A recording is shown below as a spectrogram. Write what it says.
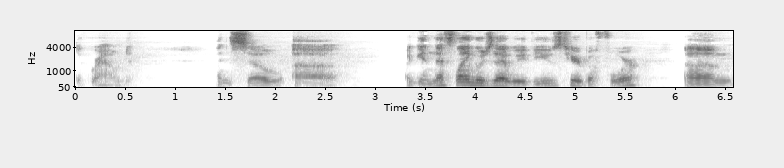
the ground. And so, uh, again, that's language that we've used here before. Um,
